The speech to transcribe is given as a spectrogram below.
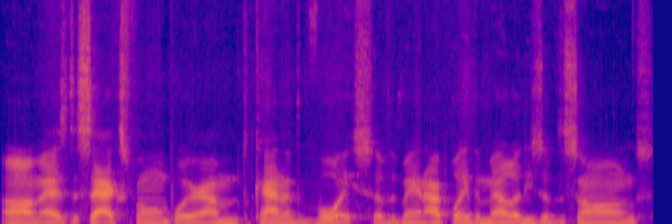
Um, as the saxophone player, I'm kind of the voice of the band. I play the melodies of the songs.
